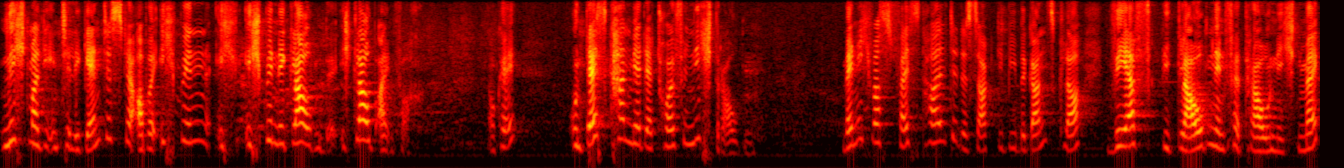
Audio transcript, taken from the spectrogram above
nicht mal die intelligenteste, aber ich bin, ich, ich bin eine Glaubende. Ich glaube einfach. Okay? Und das kann mir der Teufel nicht rauben. Wenn ich was festhalte, das sagt die Bibel ganz klar, werft die Glaubenden Vertrauen nicht weg.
